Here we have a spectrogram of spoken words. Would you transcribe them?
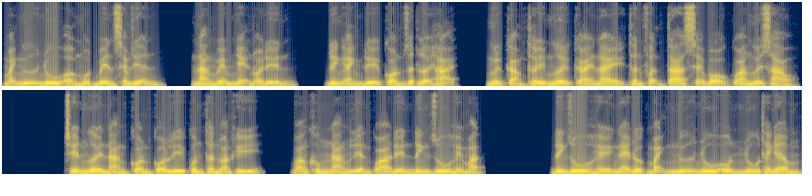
Mạnh ngữ nhu ở một bên xem diễn, nàng mềm nhẹ nói đến, đinh ảnh đế còn rất lợi hại, ngươi cảm thấy ngươi cái này thân phận ta sẽ bỏ qua ngươi sao? Trên người nàng còn có lý quân thần đoán khí, bằng không nàng liền quá đến đinh du hề mặt. Đinh du hề nghe được mạnh ngữ nhu ôn nhu thanh âm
